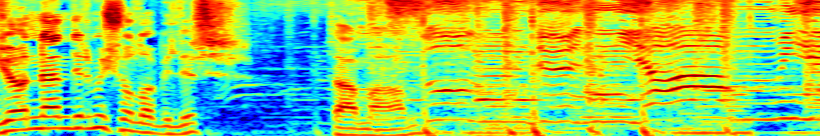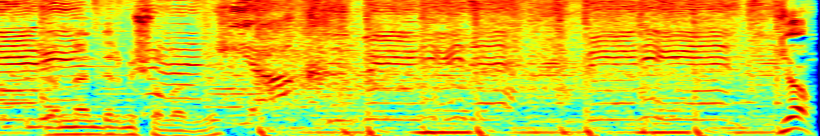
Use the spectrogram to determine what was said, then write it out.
Yönlendirmiş olabilir. Tamam. Yeri Yönlendirmiş olabilir. Yok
